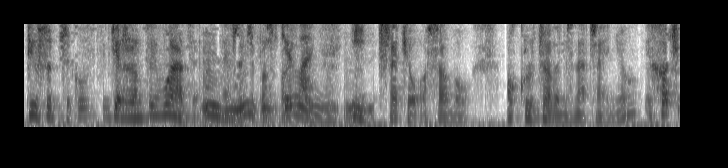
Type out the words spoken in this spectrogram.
Piłsudczyków dzierżących władzę Mhm, w w ich Rzeczypospolitej. działaniu. I trzecią osobą o kluczowym znaczeniu, choć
